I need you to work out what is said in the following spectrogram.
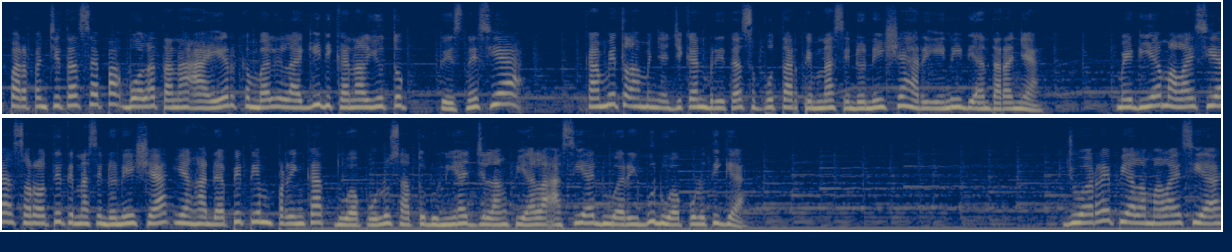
para pencinta sepak bola tanah air, kembali lagi di kanal YouTube Bisnis ya. Kami telah menyajikan berita seputar Timnas Indonesia hari ini di antaranya. Media Malaysia soroti Timnas Indonesia yang hadapi tim peringkat 21 dunia jelang Piala Asia 2023. Juara Piala Malaysia,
